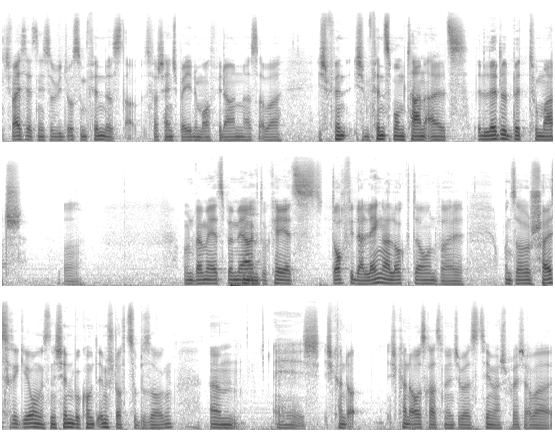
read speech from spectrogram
ich weiß jetzt nicht so, wie du es empfindest, ist wahrscheinlich bei jedem auch wieder anders, aber ich, ich empfinde es momentan als a little bit too much. So. Und wenn man jetzt bemerkt, mhm. okay, jetzt doch wieder länger Lockdown, weil unsere scheiß Regierung es nicht hinbekommt, Impfstoff zu besorgen, ähm, ey, ich, ich könnte ich könnte ausrasten, wenn ich über das Thema spreche, aber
